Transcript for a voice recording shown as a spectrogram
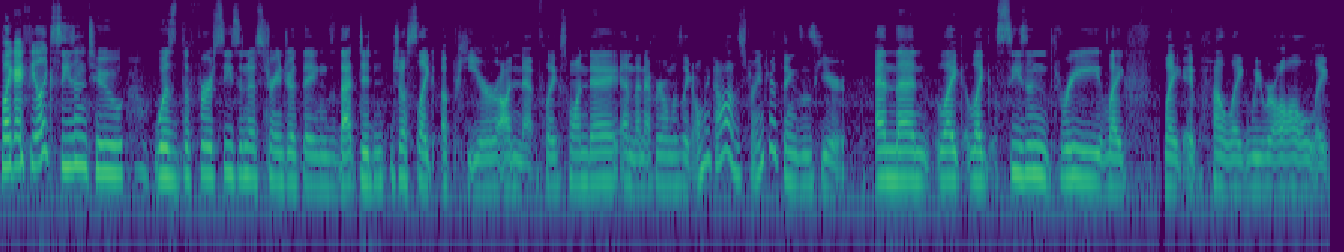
Like I feel like season two was the first season of Stranger Things that didn't just like appear on Netflix one day and then everyone was like, oh my god, Stranger Things is here. And then like like season three like f- like it felt like we were all like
